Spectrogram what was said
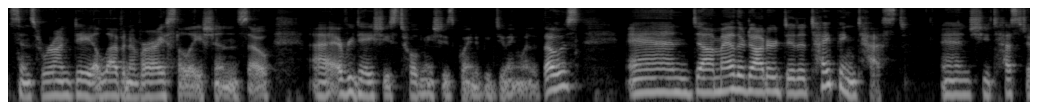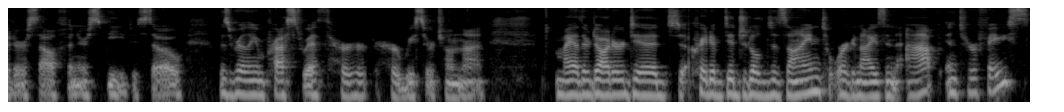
since we're on day 11 of our isolation. So uh, every day she's told me she's going to be doing one of those. And uh, my other daughter did a typing test and she tested herself and her speed. So was really impressed with her her research on that. My other daughter did creative digital design to organize an app interface.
